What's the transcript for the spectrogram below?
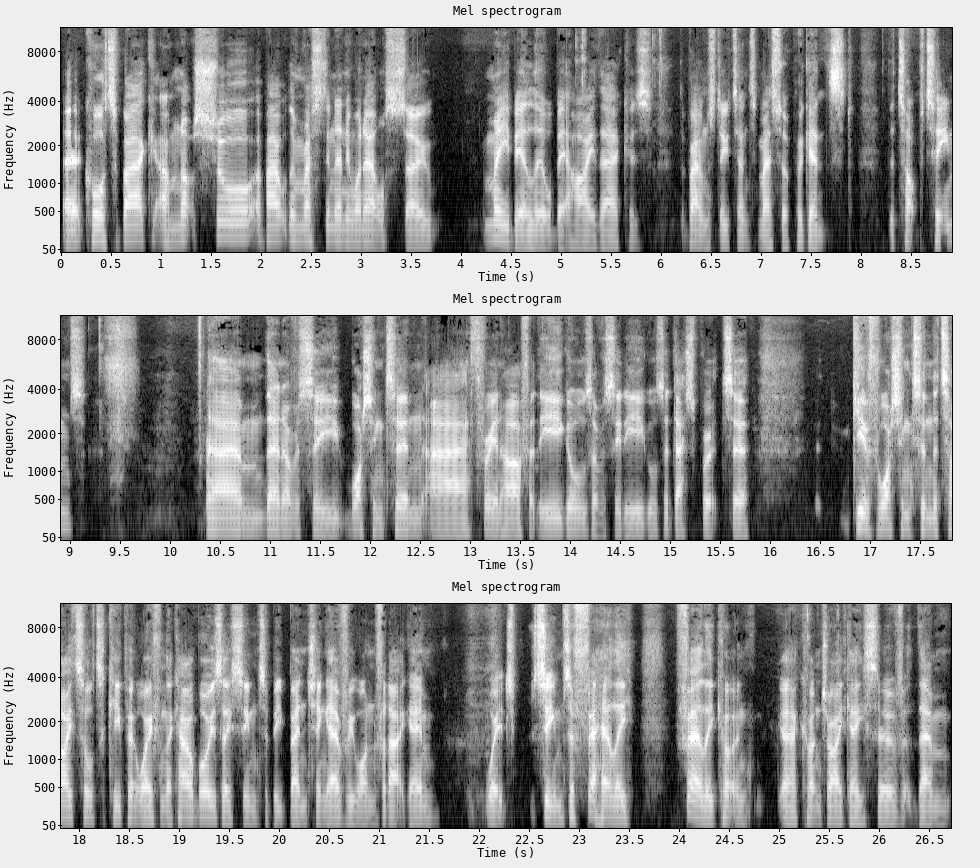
uh, quarterback. I'm not sure about them resting anyone else, so maybe a little bit high there because the Browns do tend to mess up against the top teams. Um, then obviously Washington uh, three and a half at the Eagles. Obviously the Eagles are desperate to give Washington the title to keep it away from the Cowboys. They seem to be benching everyone for that game, which seems a fairly fairly cut and, uh, cut and dry case of them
